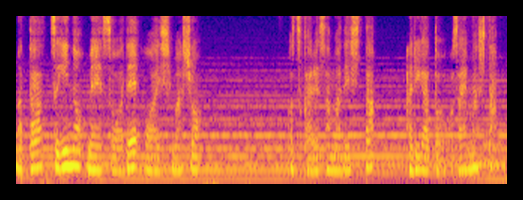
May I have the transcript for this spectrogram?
また次の瞑想でお会いしましょう。お疲れ様でした。ありがとうございました。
